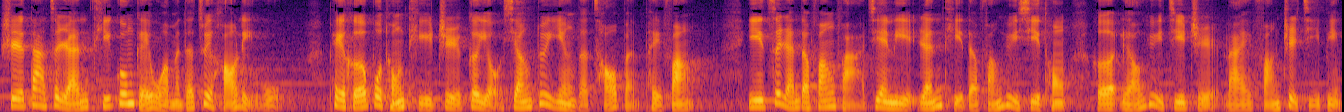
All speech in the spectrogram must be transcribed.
是大自然提供给我们的最好礼物。配合不同体质各有相对应的草本配方，以自然的方法建立人体的防御系统和疗愈机制来防治疾病。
